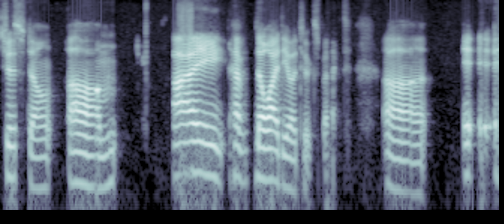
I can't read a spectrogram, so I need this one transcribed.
Just don't. Um, I have no idea what to expect. Uh, it, it,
